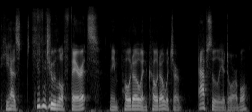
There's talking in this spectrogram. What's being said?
he has t- two little ferrets named Podo and Kodo, which are absolutely adorable.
